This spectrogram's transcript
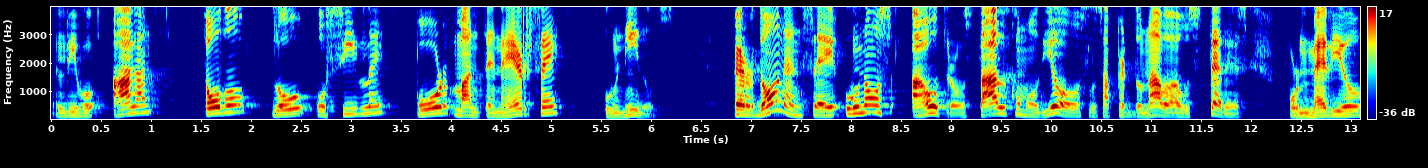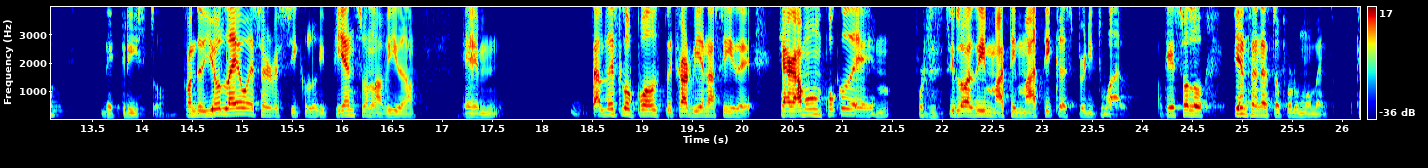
Él dijo, hagan todo lo posible por mantenerse unidos perdónense unos a otros, tal como Dios los ha perdonado a ustedes por medio de Cristo. Cuando yo leo ese versículo y pienso en la vida, em, tal vez lo puedo explicar bien así, de que hagamos un poco de, por decirlo así, matemática espiritual. ¿ok? Solo piensa en esto por un momento. ¿ok?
